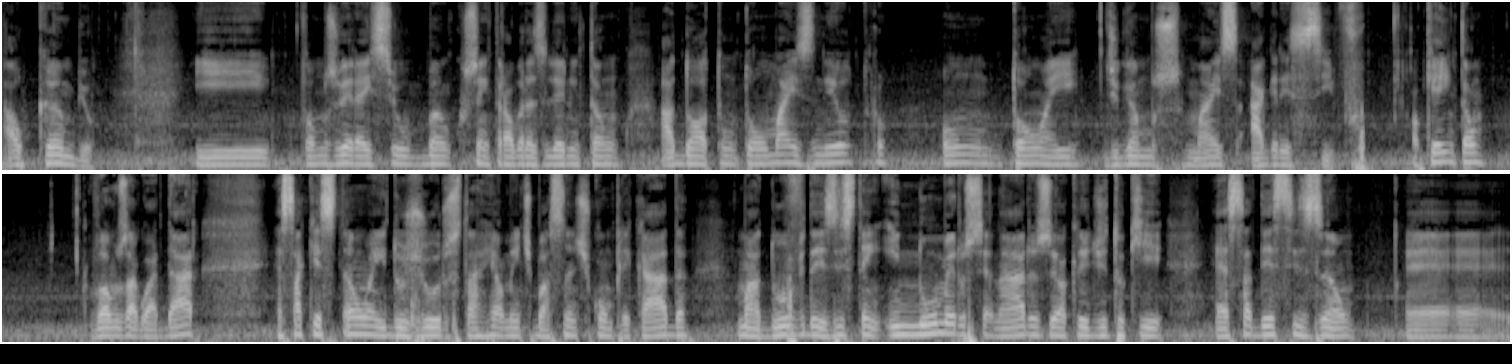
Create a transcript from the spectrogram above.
ao câmbio. E vamos ver aí se o Banco Central brasileiro então adota um tom mais neutro ou um tom aí, digamos, mais agressivo. Ok? Então, Vamos aguardar. Essa questão aí dos juros está realmente bastante complicada. Uma dúvida, existem inúmeros cenários. Eu acredito que essa decisão é,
